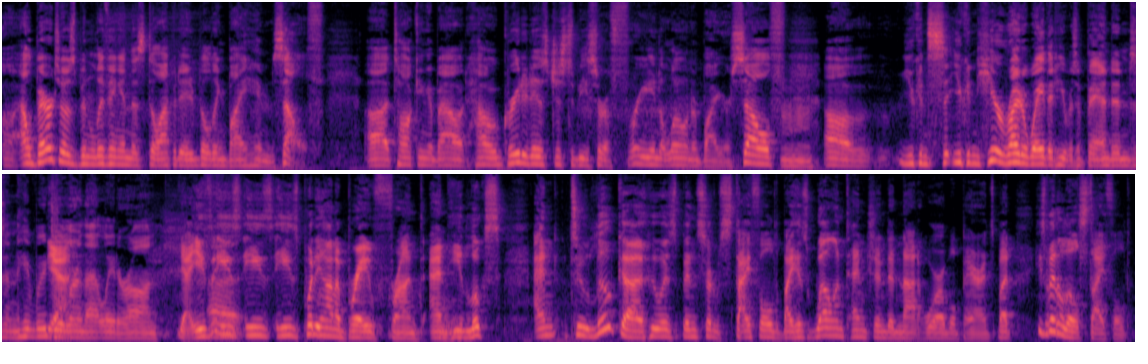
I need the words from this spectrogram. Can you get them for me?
uh, Alberto's been living in this dilapidated building by himself. Uh, talking about how great it is just to be sort of free and alone and by yourself. Mm-hmm. Uh, you can see, you can hear right away that he was abandoned, and he, we do Yeah. learn that later on. Yeah, he's Uh, he's he's he's putting on a brave front, and he looks and to Luca, who has been sort of stifled by his well-intentioned and not horrible parents, but he's been a little stifled.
